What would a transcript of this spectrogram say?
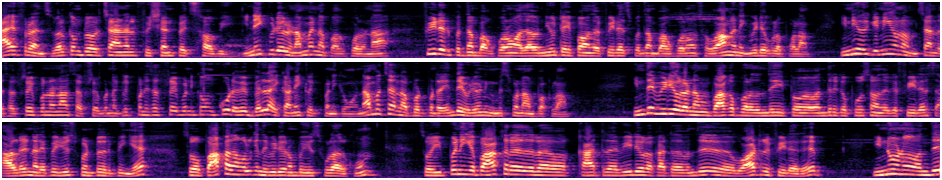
Hi friends welcome to our channel fish and pets hobby இன்னைக்கு வீடியோவில் நம்ம என்ன பார்க்க போகிறோம்னா ஃபீடர் பற்றி தான் பார்க்க போகிறோம் அதாவது நியூ டைப்பாக வந்த ஃபீடர்ஸ் பற்றி தான் பார்க்க போகிறோம் ஸோ வாங்க இன்னைக்கு வீடியோக்குள்ளே போகலாம் இன்னி வரைக்கும் நீங்கள் நம்ம சேனலை சப்ஸ்கிரைப் பண்ணலாம் சப்ஸ்கிரைப் பண்ண கிளிக் பண்ணி சப்ஸ்கிரைப் பண்ணிக்கோங்க. கூடவே பெல் ஐக்கானே கிளிக் பண்ணிக்கோங்க. நம்ம சேனல் அப்லோட் பண்ணுற எந்த வீடியோ நீங்கள் மிஸ் பண்ணாமல் பார்க்கலாம். இந்த வீடியோவில் நம்ம பார்க்க போகிறது வந்து இப்போ வந்திருக்க புதுசாக வந்திருக்க ஃபீடர்ஸ் ஆல்ரெடி நிறைய பேர் யூஸ் பண்ணிட்டு இருப்பீங்க. ஸோ பார்க்காதவங்களுக்கு இந்த வீடியோ ரொம்ப யூஸ்ஃபுல்லாக இருக்கும். ஸோ இப்போ நீங்கள் பார்க்குறதுல காட்டுற வீடியோவில் காட்டுறது வந்து வாட்டர் ஃபீடரு இன்னொன்று வந்து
